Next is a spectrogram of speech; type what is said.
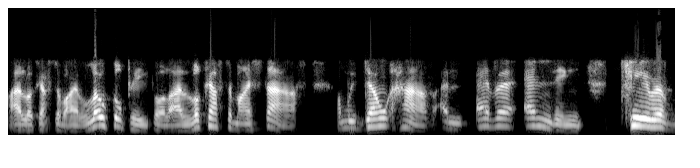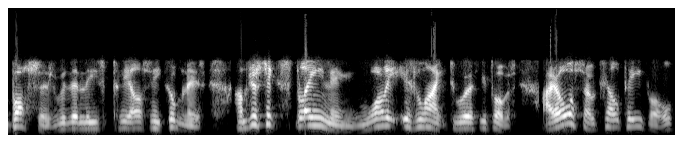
I look after my local people. I look after my staff and we don't have an ever ending tier of bosses within these PLC companies. I'm just explaining what it is like to work in pubs. I also tell people,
